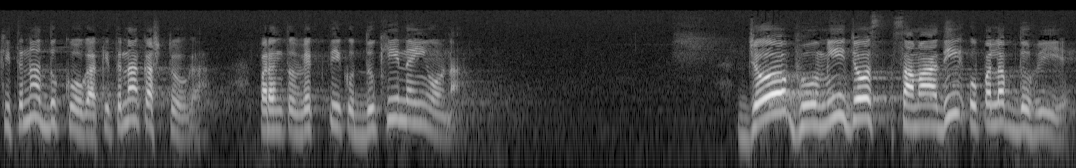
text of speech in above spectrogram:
कितना दुख होगा, कितना कष्ट होगा, परंतु व्यक्ति को दुखी नहीं होना। जो भूमि, जो समाधि उपलब्ध हुई है,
